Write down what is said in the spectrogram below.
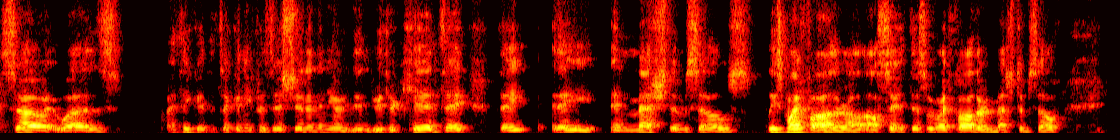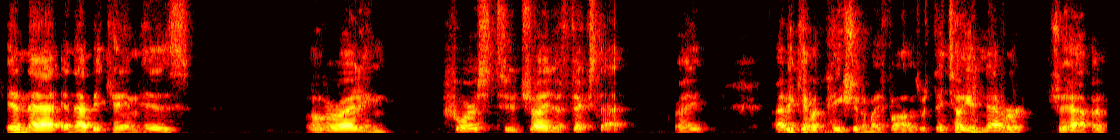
So it was, I think it's like any physician, and then you with your kids, they they they enmesh themselves. At least my father, I'll, I'll say it this way: my father enmeshed himself in that, and that became his overriding force to try to fix that. Right? I became a patient of my father's, which they tell you never should happen.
